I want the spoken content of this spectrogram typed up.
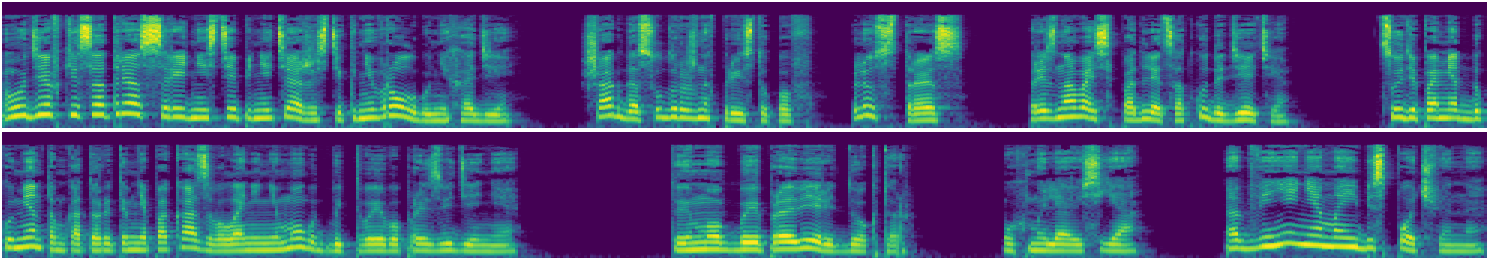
У девки сотряс средней степени тяжести, к неврологу не ходи. Шаг до судорожных приступов. Плюс стресс. Признавайся, подлец, откуда дети? Судя по меддокументам, которые ты мне показывал, они не могут быть твоего произведения. Ты мог бы и проверить, доктор. Ухмыляюсь я. Обвинения мои беспочвенны.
